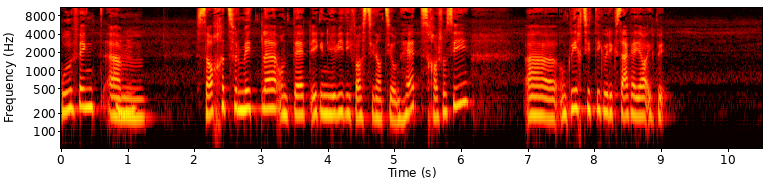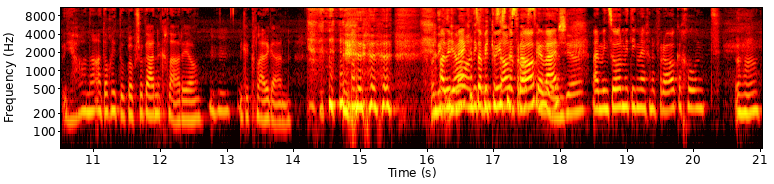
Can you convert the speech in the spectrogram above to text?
cool findet, ähm, mhm. Sachen zu vermitteln und dort irgendwie wie die Faszination hat. Das kann schon sein. Äh, und gleichzeitig würde ich sagen, ja, ich bin ja, nein, doch, ich glaube schon gerne erklären, ja. Mhm. Ich erkläre gerne. ich, also ich ja, merke jetzt bei gewissen Fragen, weißt du, ja. wenn mein Sohn mit irgendwelchen Fragen kommt, mhm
